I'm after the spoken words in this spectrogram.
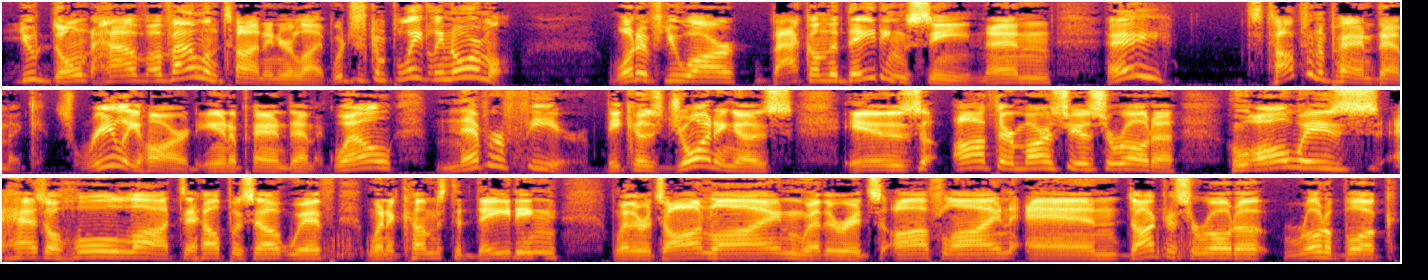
you don't have a Valentine in your life, which is completely normal? What if you are back on the dating scene and, hey, it's tough in a pandemic. It's really hard in a pandemic. Well, never fear because joining us is author Marcia Sirota, who always has a whole lot to help us out with when it comes to dating, whether it's online, whether it's offline. And Dr. Sirota wrote a book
